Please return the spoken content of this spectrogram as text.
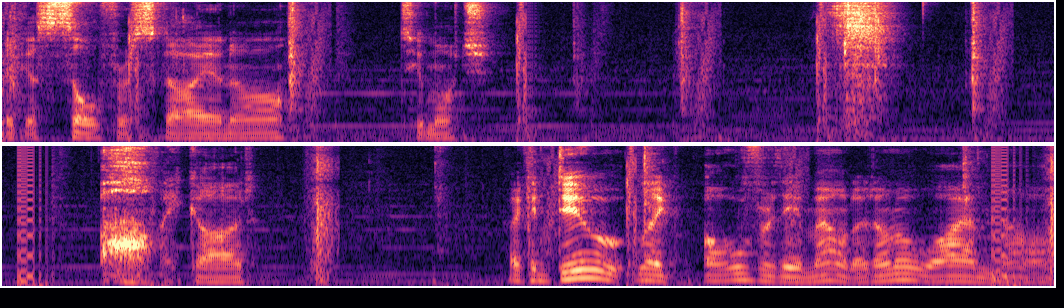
Like a sulfur sky and all. Too much. Oh my god. I can do, like, over the amount. I don't know why I'm not.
